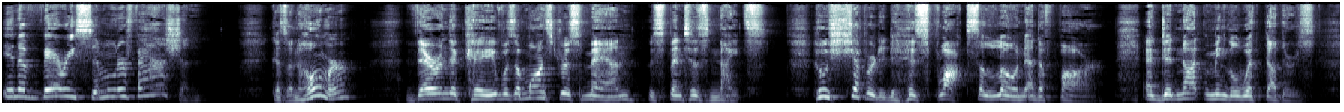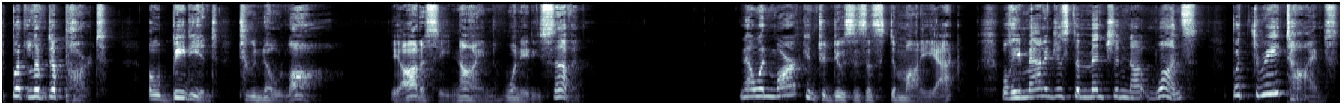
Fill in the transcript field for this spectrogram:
in a very similar fashion. Because in Homer, there in the cave was a monstrous man who spent his nights, who shepherded his flocks alone and afar, and did not mingle with others, but lived apart, obedient to no law. The Odyssey 9 187. Now, when Mark introduces this demoniac, well, he manages to mention not once, but three times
